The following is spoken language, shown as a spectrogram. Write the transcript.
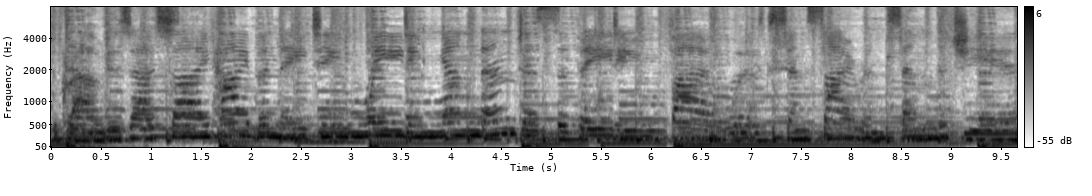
The crowd is outside hibernating, waiting and anticipating fireworks and sirens and the cheer.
